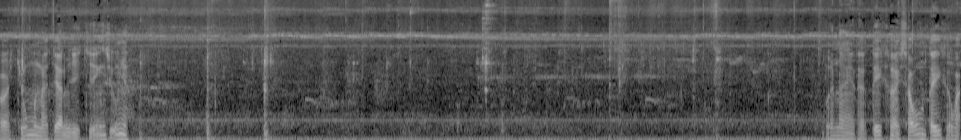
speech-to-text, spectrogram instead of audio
rồi chúng mình ở trên di chuyển xuống nha này thời tiết hơi xấu một tí các bạn.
